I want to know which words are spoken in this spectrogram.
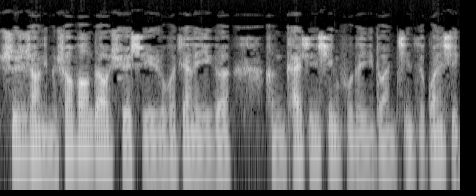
事实上，你们双方都要学习如何建立一个很开心、幸福的一段亲子关系。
